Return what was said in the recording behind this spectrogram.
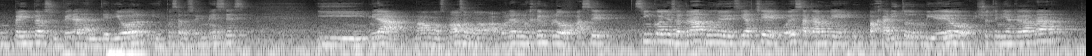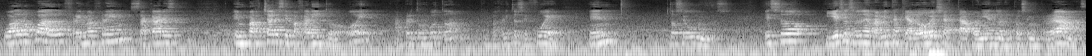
un paper supera al anterior y después a los seis meses. Y mirá, vamos, vamos a, poner un ejemplo. Hace cinco años atrás vos me decías, che, ¿podés sacarme un pajarito de un video? Y yo tenía que agarrar cuadro a cuadro, frame a frame, sacar ese emparchar ese pajarito. Hoy aprieto un botón, el pajarito se fue en dos segundos. Eso, y esas son herramientas que Adobe ya está poniendo en los próximos programas.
